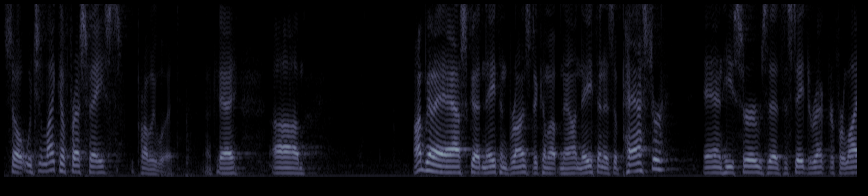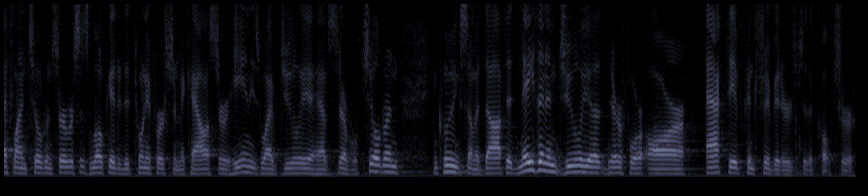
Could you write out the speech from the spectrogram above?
So, would you like a fresh face? You probably would, okay? Um, I'm going to ask uh, Nathan Bruns to come up now. Nathan is a pastor, and he serves as the state director for Lifeline Children's Services located at 21st and McAllister. He and his wife Julia have several children including some adopted. Nathan and Julia, therefore, are active contributors to the culture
